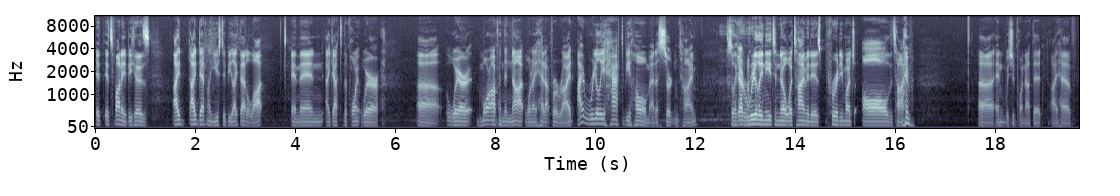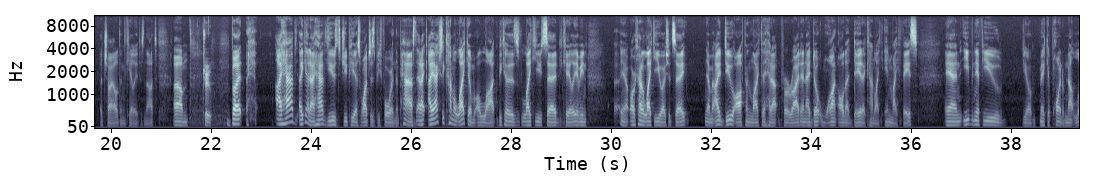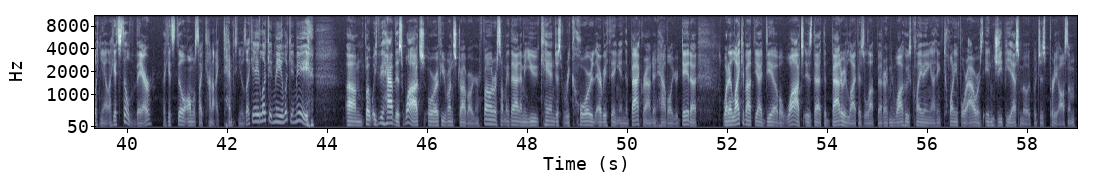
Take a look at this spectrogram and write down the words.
It, it's funny because I I definitely used to be like that a lot, and then I got to the point where. Uh, where more often than not, when I head out for a ride, I really have to be home at a certain time. So like, I really need to know what time it is pretty much all the time. Uh, and we should point out that I have a child and Caley does not. Um, True. but I have again, I have used GPS watches before in the past, and I, I actually kind of like them a lot because, like you said, Caley, I mean, you know, or kind of like you, I should say. I mean, I do often like to head out for a ride, and I don't want all that data kind of like in my face. And even if you, you know, make a point of not looking at, it, like it's still there. Like it's still almost like kind of like tempting you. It's like, hey, look at me, look at me. Um, but if you have this watch, or if you run Strava on your phone or something like that, I mean, you can just record everything in the background and have all your data. What I like about the idea of a watch is that the battery life is a lot better. I mean, Wahoo's claiming I think 24 hours in GPS mode, which is pretty awesome.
